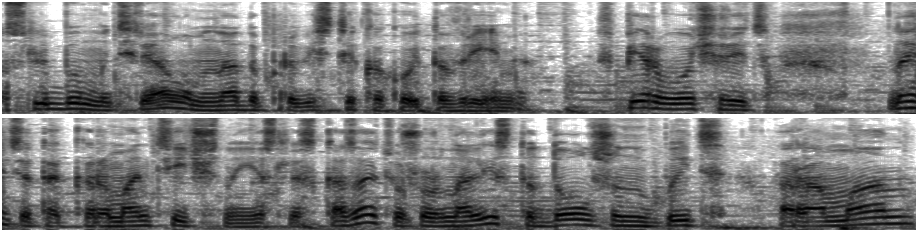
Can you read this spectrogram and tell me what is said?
с любым материалом надо провести какое-то время. В первую очередь, знаете, так романтично, если сказать, у журналиста должен быть роман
